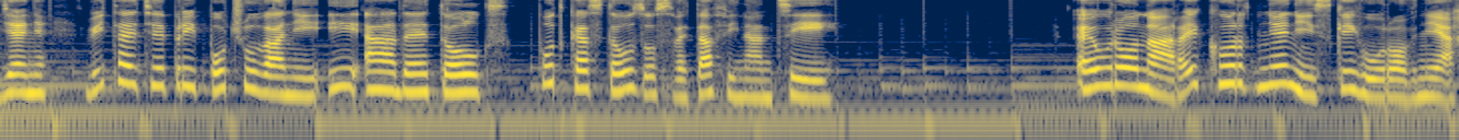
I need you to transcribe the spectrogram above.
deň, vitajte pri počúvaní IAD Talks, podcastov zo sveta financií. Euro na rekordne nízkych úrovniach.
